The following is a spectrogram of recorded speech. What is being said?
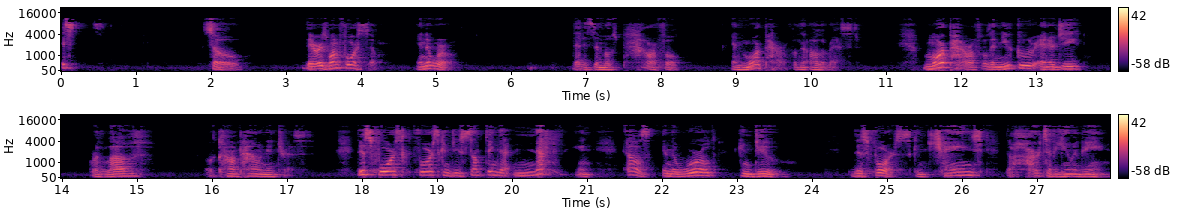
It's so there is one force though in the world that is the most powerful and more powerful than all the rest. More powerful than nuclear energy or love or compound interest. This force, force can do something that nothing else in the world can do. This force can change the hearts of a human being.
